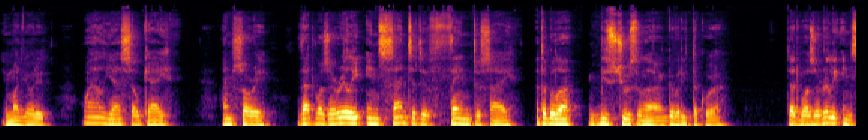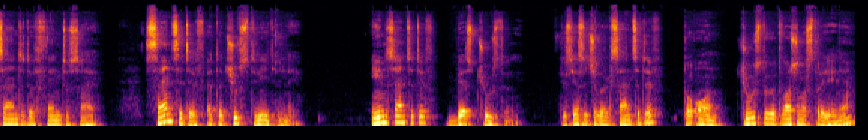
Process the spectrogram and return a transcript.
И мать говорит, Well, yes, okay. I'm sorry. That was a really insensitive thing to say. Это было бесчувственно говорить такое. That was a really insensitive thing to say. Sensitive – это чувствительный. Insensitive – бесчувственный. То есть, если человек sensitive, то он чувствует ваше настроение,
